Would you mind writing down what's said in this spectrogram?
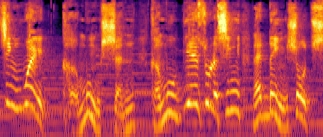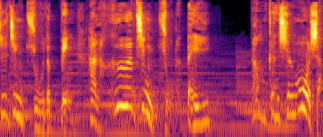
敬畏、渴慕神、渴慕耶稣的心来领受吃进主的饼和喝进主的杯，让我们更深默想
